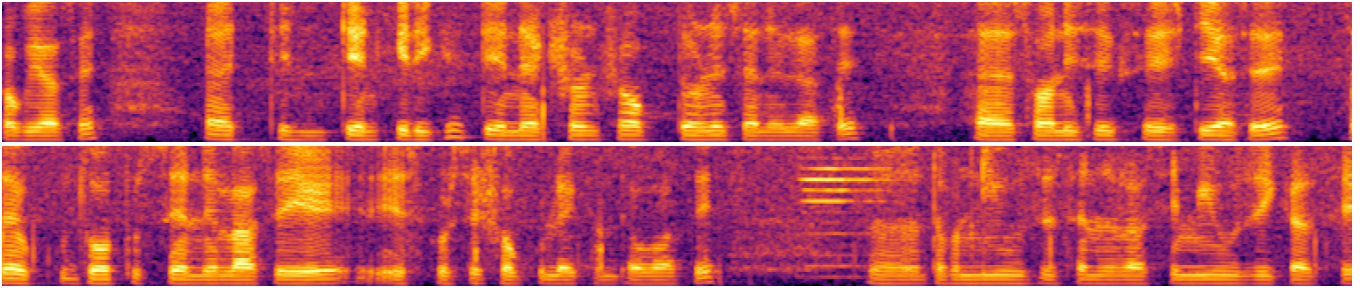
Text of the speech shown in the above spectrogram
সবই আছে। Ten Ten Cricket Ten Action সব ধরনের চ্যানেল আছে। সনি সিক্স এইচডি আছে। যত চ্যানেল আছে স্পোর্টসের সবগুলো এখান দেওয়া আছে। তারপর নিউজের চ্যানেল আছে মিউজিক আছে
